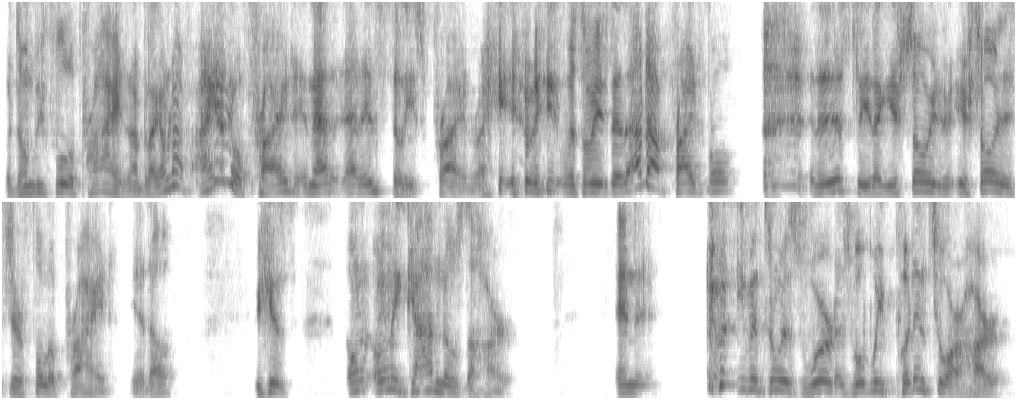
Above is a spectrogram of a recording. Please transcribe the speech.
but don't be full of pride. And I'm like, I'm not. I got no pride, and that that instantly is pride, right? when somebody says, "I'm not prideful," and instantly, like you're showing you're showing that you're full of pride, you know, because only, only God knows the heart, and even through His Word is what we put into our heart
